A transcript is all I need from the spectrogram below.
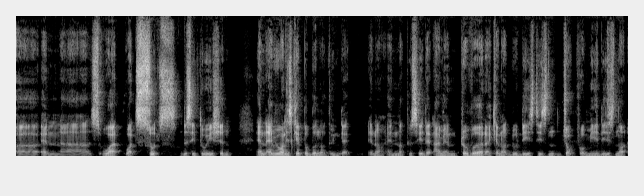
uh, and uh, what what suits the situation. And everyone is capable of doing that. You know, and not to say that I'm an introvert. I cannot do this. This job for me. This is not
